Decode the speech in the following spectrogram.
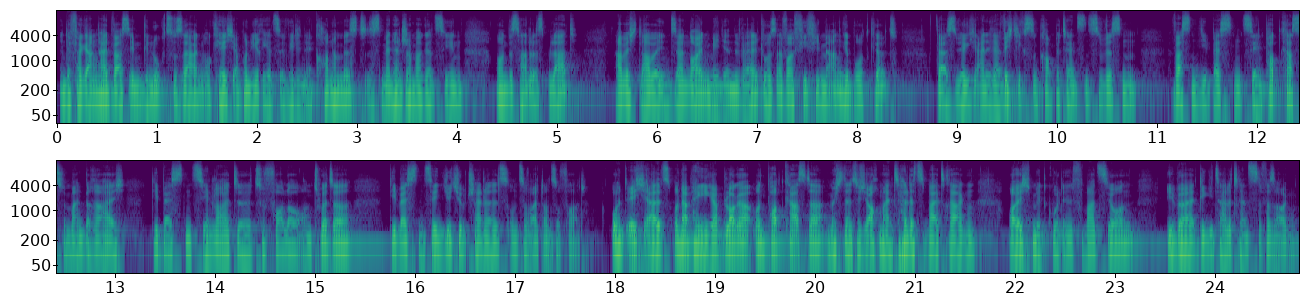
In der Vergangenheit war es eben genug zu sagen, okay, ich abonniere jetzt irgendwie den Economist, das Manager-Magazin und das Handelsblatt. Aber ich glaube, in dieser neuen Medienwelt, wo es einfach viel, viel mehr Angebot gibt, da ist wirklich eine der wichtigsten Kompetenzen zu wissen, was sind die besten zehn Podcasts für meinen Bereich, die besten zehn Leute zu follow on Twitter, die besten zehn YouTube-Channels und so weiter und so fort. Und ich als unabhängiger Blogger und Podcaster möchte natürlich auch meinen Teil dazu beitragen, euch mit guten Informationen über digitale Trends zu versorgen.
